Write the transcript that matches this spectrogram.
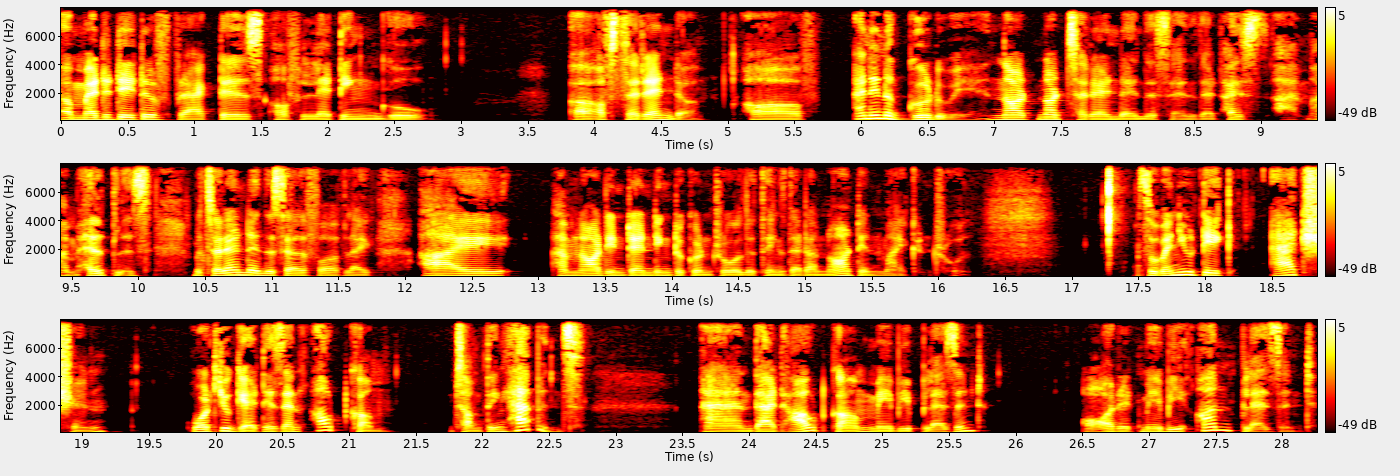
a meditative practice of letting go, uh, of surrender, of and in a good way. Not not surrender in the sense that I, I'm helpless but surrender in the self of like i am not intending to control the things that are not in my control. So when you take action what you get is an outcome. Something happens. And that outcome may be pleasant or it may be unpleasant.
